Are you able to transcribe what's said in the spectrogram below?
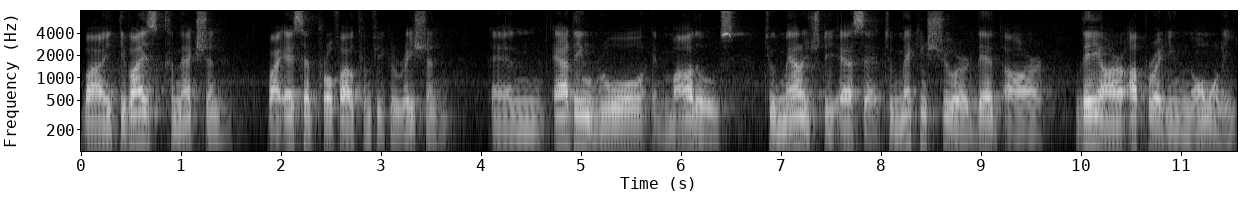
by device connection, by asset profile configuration, and adding rule and models to manage the asset, to making sure that are, they are operating normally.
